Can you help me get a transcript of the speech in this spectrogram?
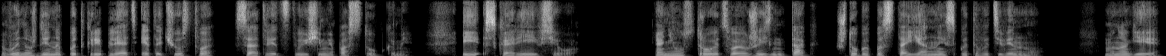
вынуждены подкреплять это чувство соответствующими поступками. И, скорее всего, они устроят свою жизнь так, чтобы постоянно испытывать вину. Многие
